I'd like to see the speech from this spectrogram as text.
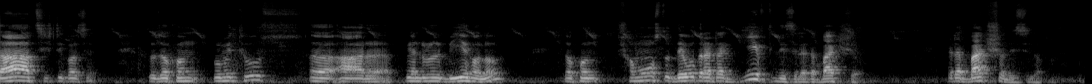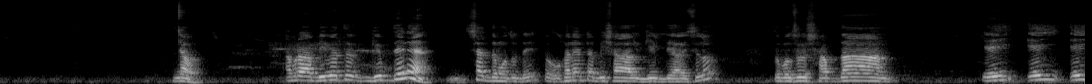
জাত সৃষ্টি করছে। তো যখন প্রমিথুস আর পেন্ডুলের বিয়ে হলো তখন সমস্ত দেবতারা একটা গিফট দিছিল, একটা বাক্স। একটা বাক্স দিছিল। নাও, আমরা বিবাহিত গিফট দেই না? সাধ্য মতো দেই। তো ওখানে একটা বিশাল গিফট দেওয়া হয়েছিল। তো বলছিল, সাবধান। এই এই এই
